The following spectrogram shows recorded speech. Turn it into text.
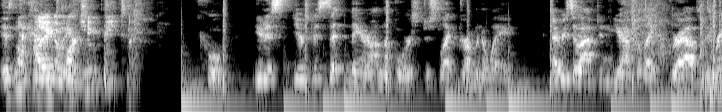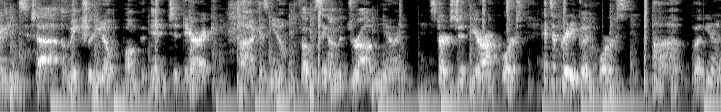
Isn't I'm that how you playing a play marching flute? beat. Cool. You're just you're just sitting there on the horse, just like drumming away. Every so often, you have to like grab the reins to uh, make sure you don't bump into Derek, because you know focusing on the drum, you know, it starts to veer off course. It's a pretty good horse, uh, but you know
